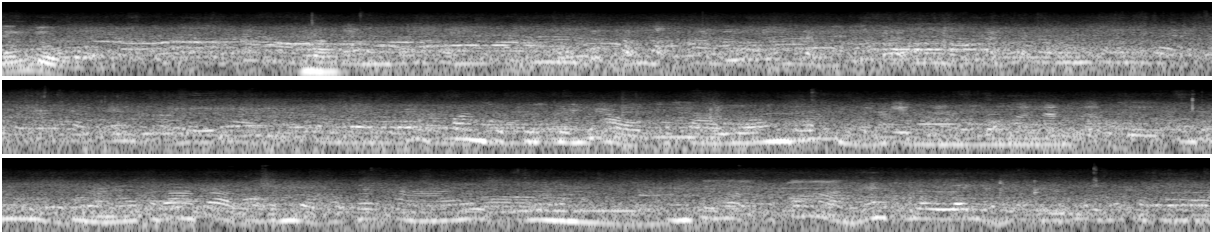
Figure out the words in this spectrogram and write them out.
ยังอยู่ เนอะ ฟันจะคือเป็นเผาสไตล์ย้อนยุคเหมือนเอ็มมันนั่งแบบเดิมเหมือนกระดาษก็อาจจะเป็นแบบคล้ายๆอืมจริงๆแล้วอาหารเนี่ยละเอียดที่สุดที่เขาทำได้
